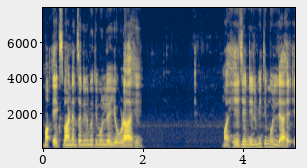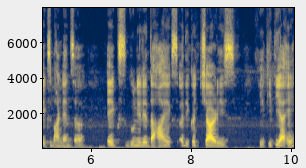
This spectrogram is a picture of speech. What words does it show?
मग एक्स भांड्यांचं निर्मिती मूल्य एवढं आहे. मग हे जे निर्मिती मूल्य आहे एक्स भांड्यांचं एक्स गुणिले दहा एक्स अधिक चाळीस हे किती आहे?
